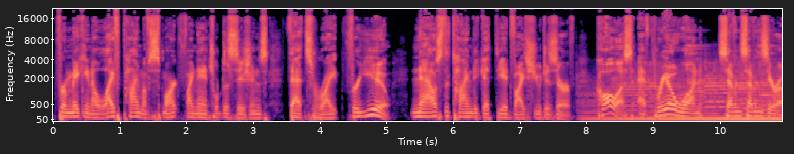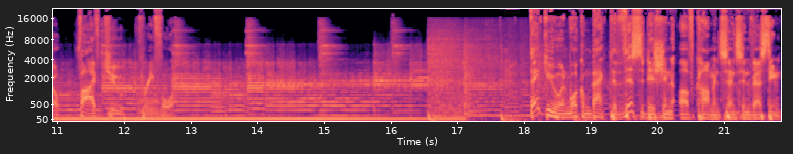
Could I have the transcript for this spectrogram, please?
for making a lifetime of smart financial decisions that's right for you. Now's the time to get the advice you deserve. Call us at 301 770 5234. Thank you, and welcome back to this edition of Common Sense Investing.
